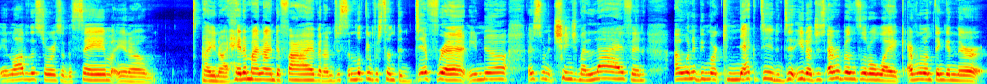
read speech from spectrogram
and a lot of the stories are the same you know You know, I hated my nine to five and I'm just I'm looking for something different, you know. I just want to change my life and I want to be more connected. You know, just everyone's little like everyone thinking they're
